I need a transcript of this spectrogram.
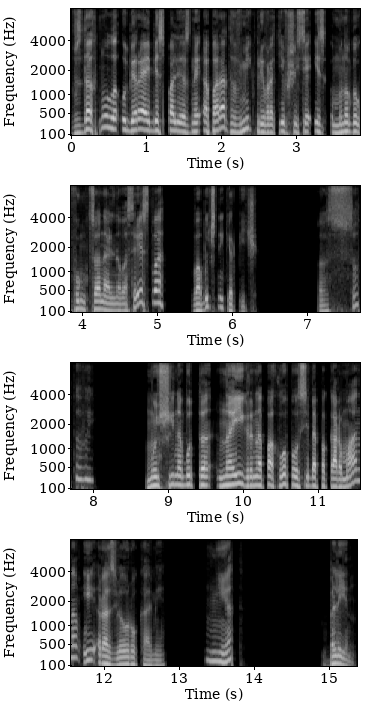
Вздохнула, убирая бесполезный аппарат, вмиг превратившийся из многофункционального средства в обычный кирпич. «А «Сотовый?» Мужчина будто наигранно похлопал себя по карманам и развел руками. «Нет». «Блин,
